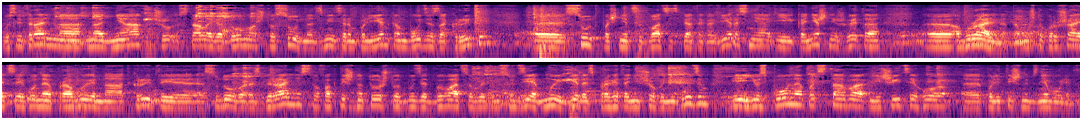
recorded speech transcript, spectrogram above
Вось літаральна на днях чу- стала вядома, што суд над Зміцерам Паліенкам будзе закрыты. Э, Суд пачнецца 25 верасня і, канешне ж, гэта э, абуральна, таму што парушаецца ягоныя правы на адкрытые судовае разбіральніцтва. Фактычна тое, што будзе адбывацца в гэтым судзе, мы ведаць пра гэта нічога не будзем і ёсць поўная падстава лічыць яго э, палітычным зняволеным.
